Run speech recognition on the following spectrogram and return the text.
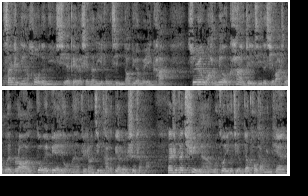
三十年后的你写给了现在的一封信，你到底愿不愿意看？虽然我还没有看这一集的奇葩说，我也不知道各位辩友们非常精彩的辩论是什么。但是在去年，我做一个节目叫《扣响明天》，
